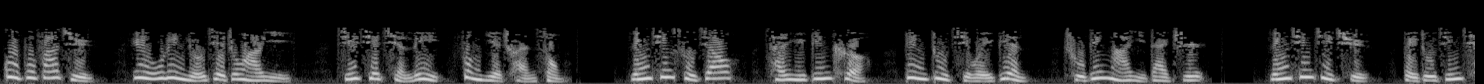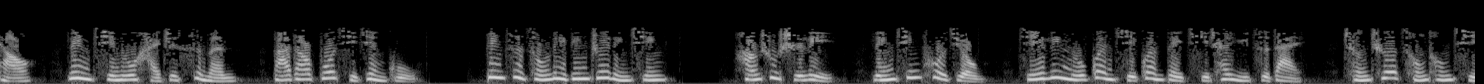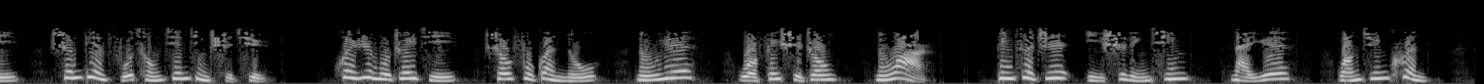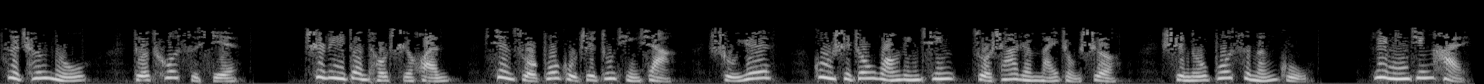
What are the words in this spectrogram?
故不发举。欲无令刘介中而已。急且潜力，奉业传送。林清素交，残余宾客，并渡起为便，楚兵马以待之。林清既取北渡金桥，令其奴还至四门，拔刀拨起剑骨，并自从厉兵追林清，行数十里，林清破窘，即令奴冠起冠背其参于自带，乘车从同骑，身便服从监禁驰去。会日暮追及，收复冠奴。奴曰：“我非侍中，奴耳。”并自知已失林清，乃曰：“王君困，自称奴，得脱死邪？”赤力断头持还，线索拨骨至都亭下。属曰：“故事中王林清作杀人埋种社，使奴波四门谷，利民惊骇。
